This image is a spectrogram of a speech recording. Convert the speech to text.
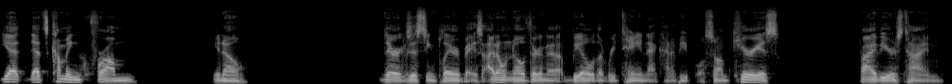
yet that's coming from, you know, their existing player base. I don't know if they're going to be able to retain that kind of people. So I'm curious, five years time,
